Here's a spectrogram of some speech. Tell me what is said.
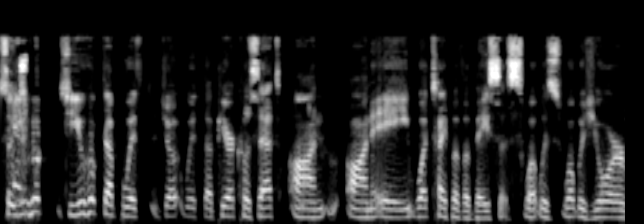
So you hooked, so you hooked up with Joe with uh, Pierre Cossette on on a what type of a basis? What was what was your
